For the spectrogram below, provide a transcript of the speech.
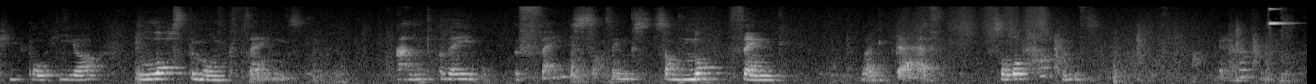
people here, lost among things, and they face something, some nothing like death. So what happens? It happens?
